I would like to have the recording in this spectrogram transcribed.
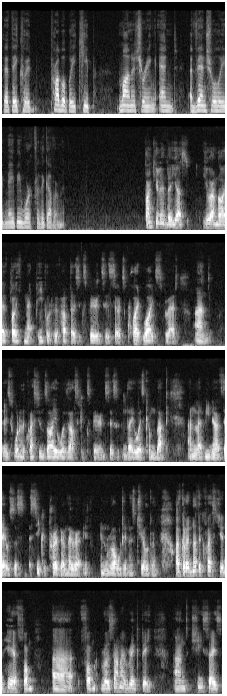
that they could probably keep monitoring and eventually maybe work for the government. Thank you, Linda. Yes, you and I have both met people who have had those experiences, so it's quite widespread. And it's one of the questions I always ask experiences, and they always come back and let me know if there was a, a secret program they were enrolled in as children. I've got another question here from uh, from Rosanna Rigby, and she says,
